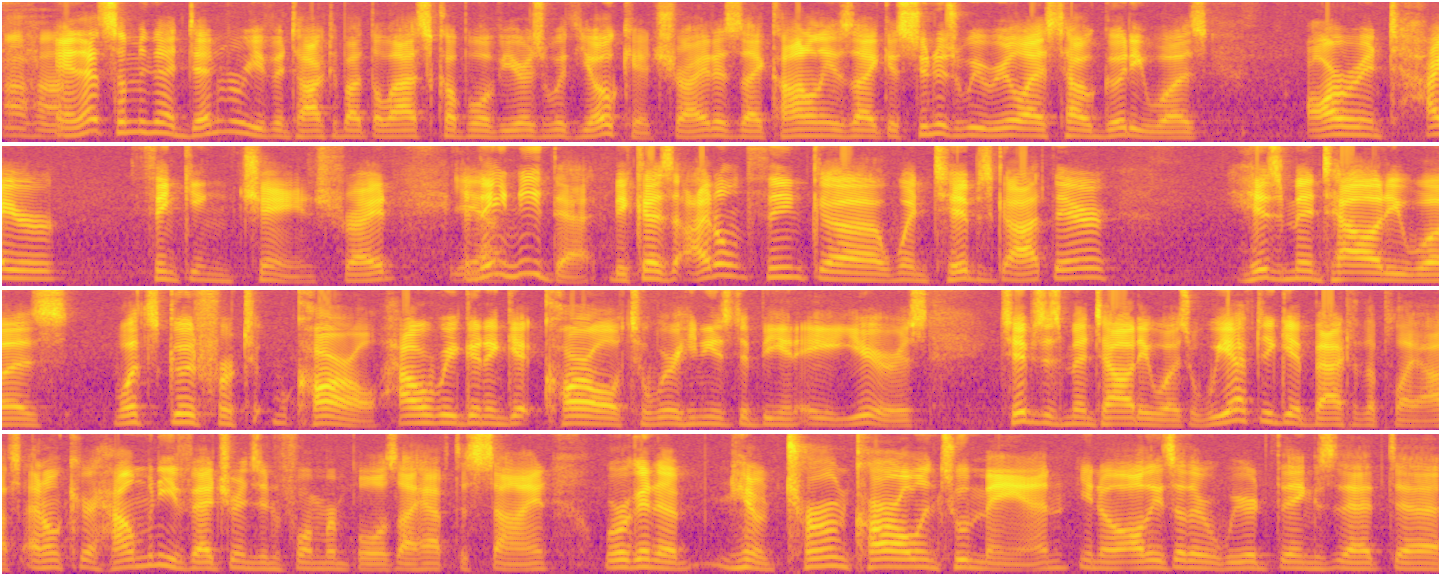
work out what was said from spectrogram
uh-huh. and that's something that denver even talked about the last couple of years with Jokic right is like Connelly is like as soon as we realized how good he was our entire thinking changed right yeah. and they need that because i don't think uh, when Thibs got there his mentality was what's good for t- Karl? How are we going to get Karl to where he needs to be in eight years? Thibs' mentality was, we have to get back to the playoffs. I don't care how many veterans and former Bulls I have to sign. We're going to, you know, turn Karl into a man. You know, all these other weird things that uh,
